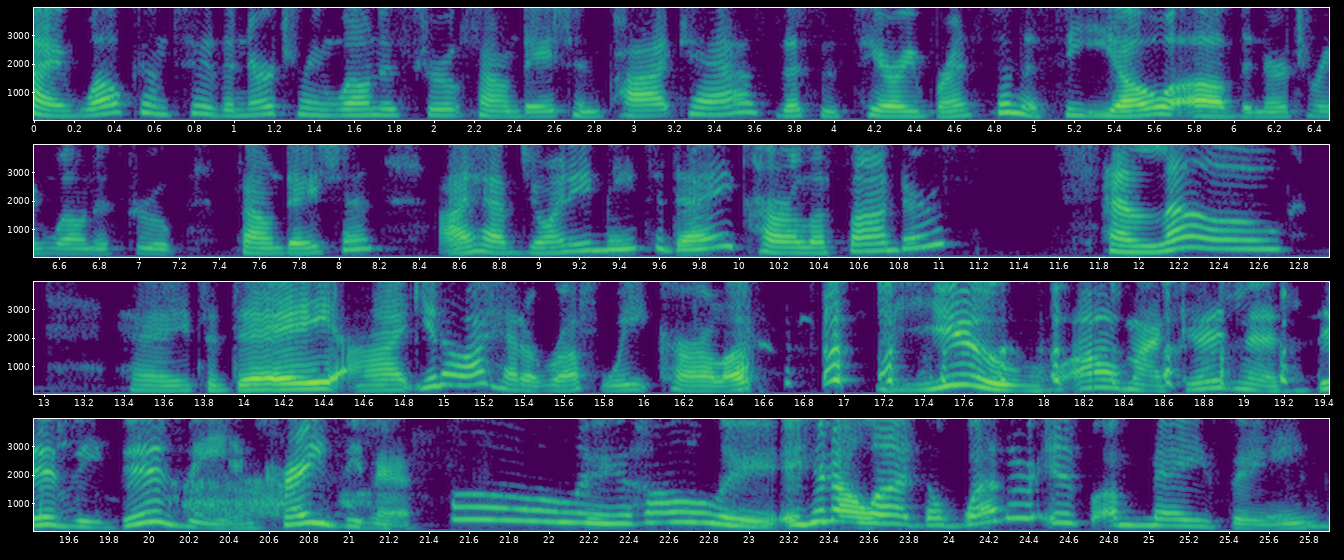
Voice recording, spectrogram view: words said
Hi, welcome to the Nurturing Wellness Group Foundation podcast. This is Terri Brinston, the CEO of the Nurturing Wellness Group Foundation. I have joining me today Carla Saunders. Hello. Hey, today I, you know, I had a rough week, Carla. you, oh my goodness, busy, busy, and craziness. Holy, holy. You know what? The weather is amazing,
